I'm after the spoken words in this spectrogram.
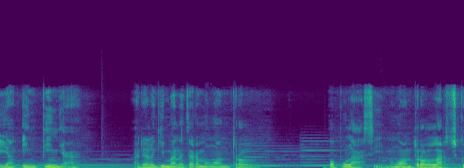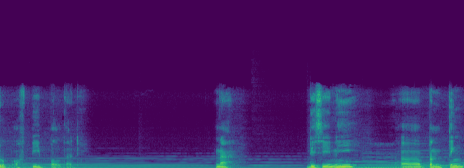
yang intinya adalah gimana cara mengontrol populasi, mengontrol large group of people tadi. Nah, di sini uh, penting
